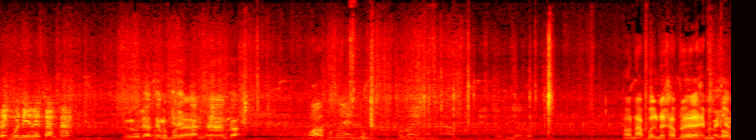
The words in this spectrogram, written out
ได้มื้อนี้ได้ตันฮะเออแล้วแต่มันจะได้การงานก็ขอผู้แม่นั่นผู้แม่เอานับเบิ่งนะครับเด้อให้มันตรง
